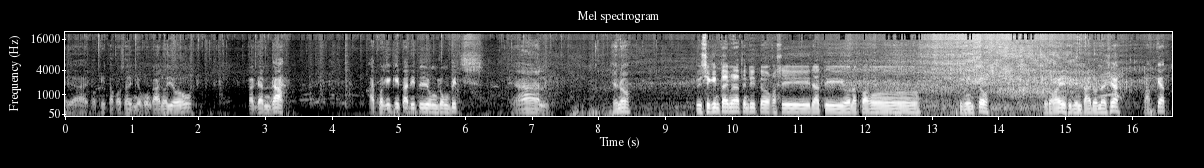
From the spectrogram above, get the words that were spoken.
Kaya ipakita ko sa inyo kung gaano yung kaganda. At makikita dito yung Long Beach. Yan. Yan o. Ito yung second time natin dito kasi dati wala pang simento. Pero ngayon simentado na siya. Pakyat.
